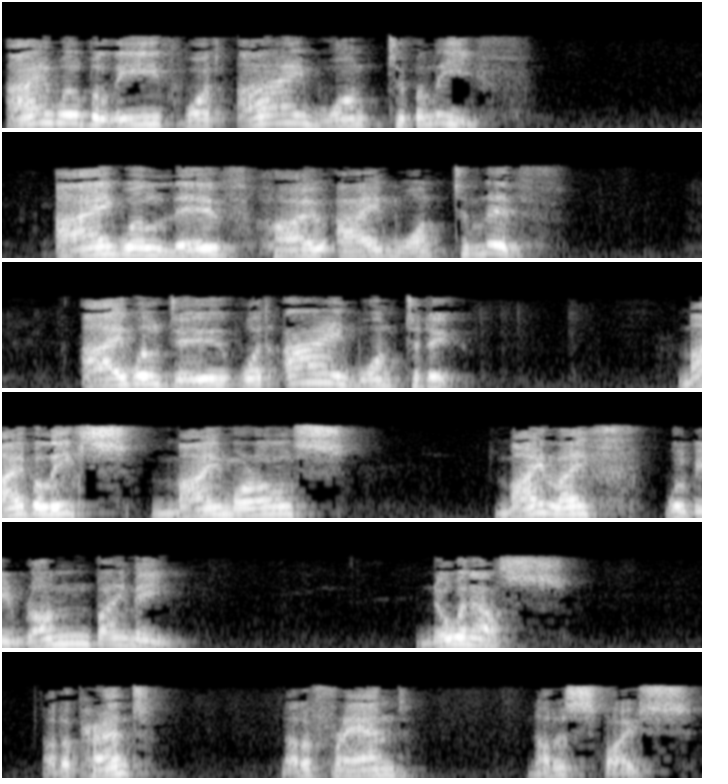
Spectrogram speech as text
I will believe what I want to believe. I will live how I want to live. I will do what I want to do. My beliefs, my morals, my life will be run by me. No one else. Not a parent, not a friend, not a spouse,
